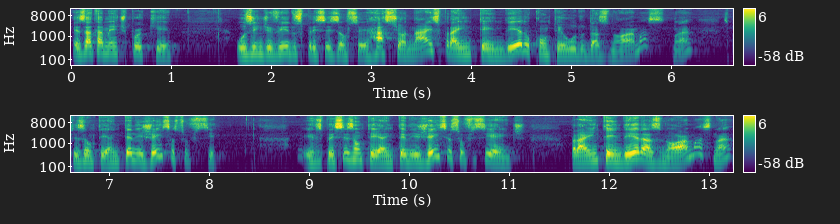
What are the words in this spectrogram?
Exatamente porque os indivíduos precisam ser racionais para entender o conteúdo das normas, é? eles precisam ter a inteligência suficiente. Eles precisam ter a inteligência suficiente para entender as normas, né?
